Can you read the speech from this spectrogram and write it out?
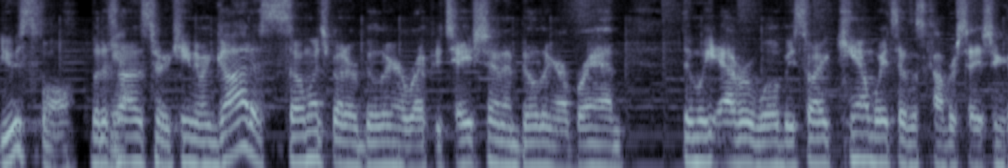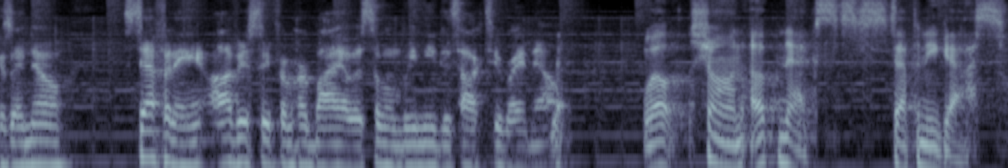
useful, but it's yeah. not necessarily kingdom. And God is so much better building our reputation and building our brand than we ever will be. So I can't wait to have this conversation because I know Stefanie, obviously from her bio, is someone we need to talk to right now. Well, Shawn, up next, Stefanie Gass.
